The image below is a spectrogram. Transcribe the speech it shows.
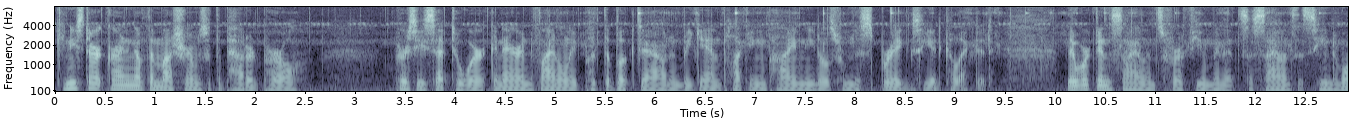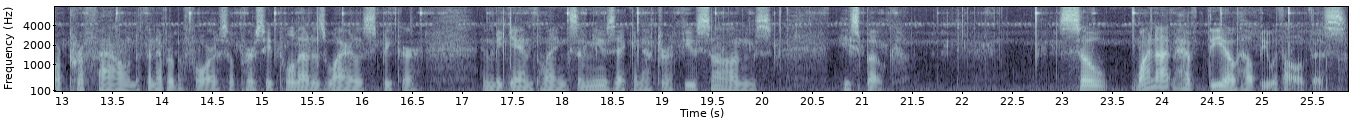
Can you start grinding up the mushrooms with the powdered pearl? Percy set to work, and Erin finally put the book down and began plucking pine needles from the sprigs he had collected. They worked in silence for a few minutes, a silence that seemed more profound than ever before, so Percy pulled out his wireless speaker and began playing some music, and after a few songs, he spoke. So, why not have Theo help you with all of this?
